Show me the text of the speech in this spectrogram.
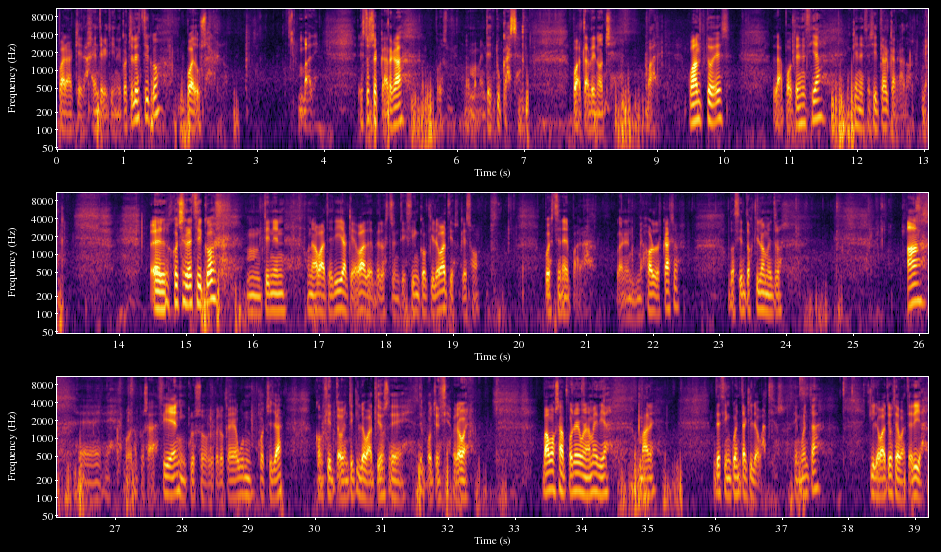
Para que la gente que tiene coche eléctrico pueda usarlo. Vale. Esto se carga, pues, normalmente en tu casa, por la tarde-noche, ¿vale? ¿Cuánto es la potencia que necesita el cargador? Los coches eléctricos mm, tienen una batería que va desde los 35 kilovatios, que eso puedes tener para, en el mejor de los casos, 200 kilómetros, a, eh, bueno, pues a 100, incluso creo que hay algún coche ya con 120 kilovatios de, potencia, pero bueno, vamos a poner una media, ¿vale? De 50 kilovatios, 50 kilovatios de batería,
